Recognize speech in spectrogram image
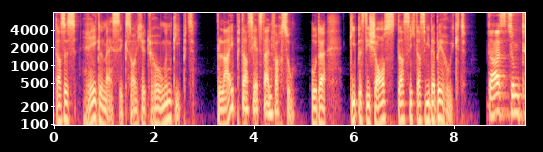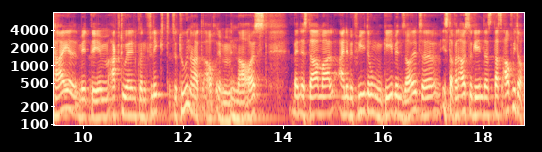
dass es regelmäßig solche Drohungen gibt. Bleibt das jetzt einfach so? Oder gibt es die Chance, dass sich das wieder beruhigt? Da es zum Teil mit dem aktuellen Konflikt zu tun hat, auch im Nahost, wenn es da mal eine Befriedung geben sollte, ist davon auszugehen, dass das auch wieder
